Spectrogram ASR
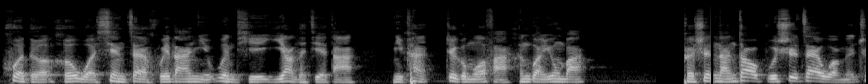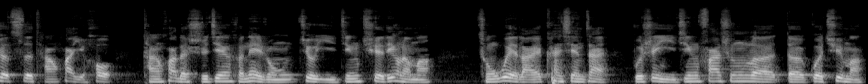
获得和我现在回答你问题一样的解答。你看这个魔法很管用吧？可是难道不是在我们这次谈话以后，谈话的时间和内容就已经确定了吗？从未来看现在，不是已经发生了的过去吗？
